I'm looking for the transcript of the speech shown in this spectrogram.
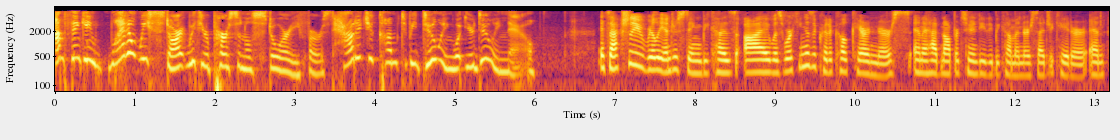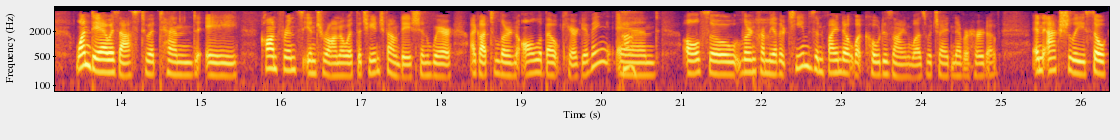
I'm thinking, why don't we start with your personal story first? How did you come to be doing what you're doing now? It's actually really interesting because I was working as a critical care nurse and I had an opportunity to become a nurse educator. And one day I was asked to attend a conference in Toronto at the Change Foundation where I got to learn all about caregiving huh. and also learn from the other teams and find out what co design was, which I had never heard of. And actually, so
